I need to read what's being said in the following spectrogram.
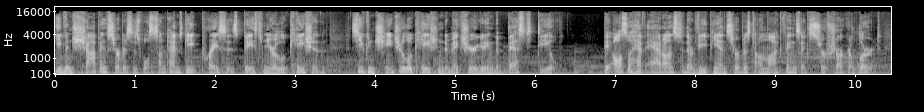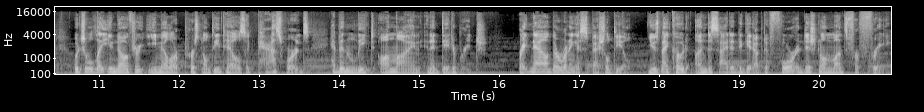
Even shopping services will sometimes gate prices based on your location, so you can change your location to make sure you're getting the best deal. They also have add-ons to their VPN service to unlock things like Surfshark Alert, which will let you know if your email or personal details like passwords have been leaked online in a data breach. Right now, they're running a special deal. Use my code UNDECIDED to get up to four additional months for free.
